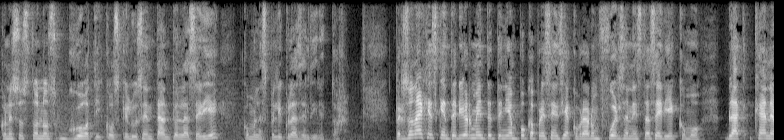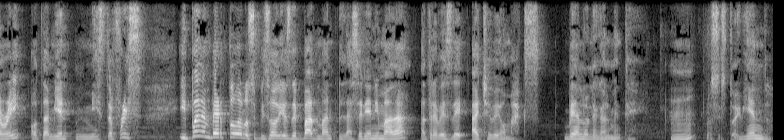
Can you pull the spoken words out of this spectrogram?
con esos tonos góticos que lucen tanto en la serie como en las películas del director. Personajes que anteriormente tenían poca presencia cobraron fuerza en esta serie como Black Canary o también Mr. Freeze. Y pueden ver todos los episodios de Batman, la serie animada, a través de HBO Max. Véanlo legalmente. Mm, los estoy viendo.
